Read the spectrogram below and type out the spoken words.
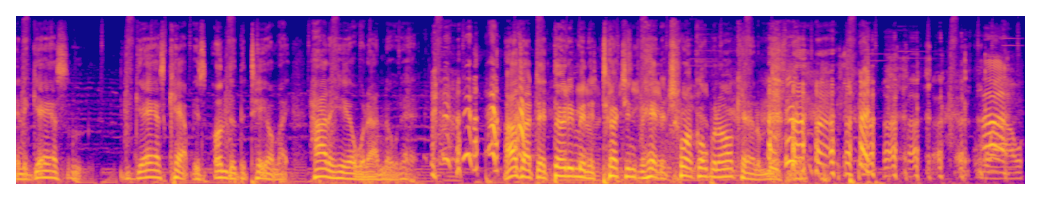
and the gas, the gas cap is under the tail light. How the hell would I know that? I was out there 30 minutes touching, had the trunk open, all kind of mess. Wow.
